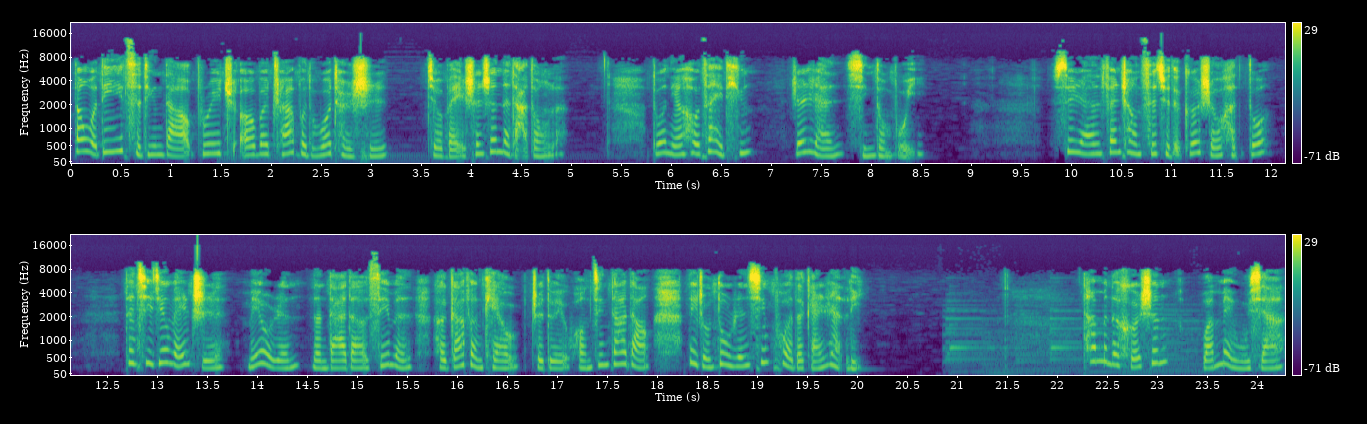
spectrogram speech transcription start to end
当我第一次听到《Bridge Over Troubled Water》时，就被深深的打动了。多年后再听，仍然心动不已。虽然翻唱此曲的歌手很多，但迄今为止，没有人能达到 Simon 和 Gavin Kell 这对黄金搭档那种动人心魄的感染力。他们的和声完美无瑕，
